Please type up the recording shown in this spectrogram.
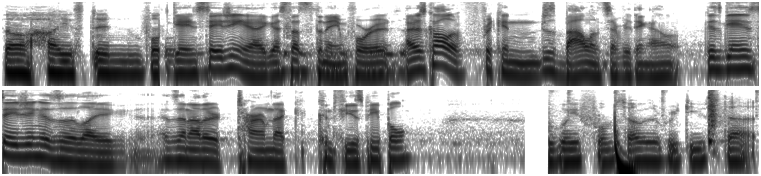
the highest in volume. Gain staging, yeah, I guess that's the name for it. I just call it freaking just balance everything out. Because gain staging is a, like is another term that confuse people. waveform, so I will reduce that.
